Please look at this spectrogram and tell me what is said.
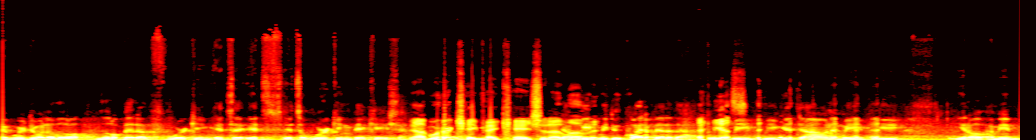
We're doing a little little bit of working. It's a it's it's a working vacation. Yeah, working uh, we, vacation. I yeah, love we, it. We do quite a bit of that. We, yes. we, we get down and we, we you know, I mean,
